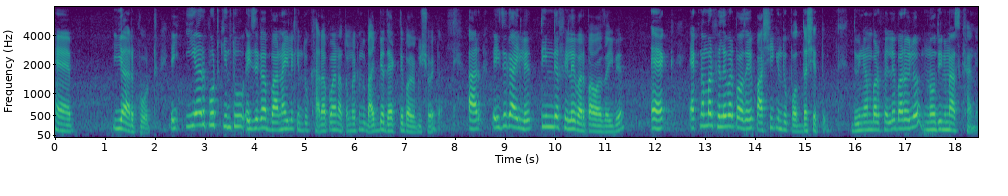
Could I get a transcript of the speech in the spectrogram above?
হ্যাঁ এয়ারপোর্ট। এই এয়ারপোর্ট কিন্তু এই জায়গা বানাইলে কিন্তু খারাপ হয় না, তোমরা কিন্তু ভাববে দেখতে পারো বিষয়টা। আর এই জায়গা আইলে তিনটা ফ্লেভার পাওয়া যাইবে। এক এক নাম্বার ফ্লেভার পাওয়া যাবে পাশেই কিন্তু পদ্মা সেতু। দুই নাম্বার ফ্লেভার হইল নদীর মাঝখানে।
